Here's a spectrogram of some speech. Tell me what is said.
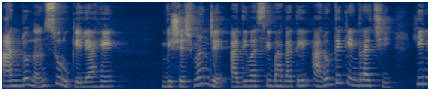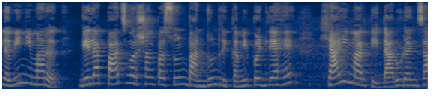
आंदोलन सुरू केले आहे. विशेष म्हणजे आदिवासी भागातील आरोग्य केंद्राची ही नवीन इमारत गेल्या पाच वर्षांपासून बांधून रिकामी पडली आहे. ह्या इमारती दारुड्यांचा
